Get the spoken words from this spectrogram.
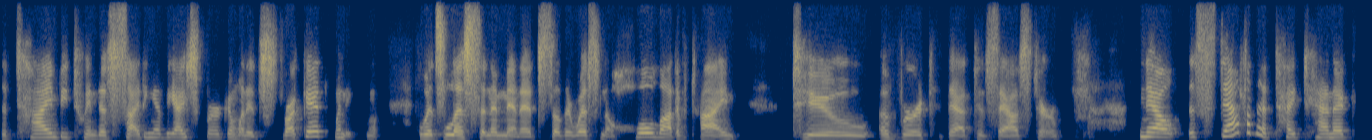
the time between the sighting of the iceberg and when it struck it, when it was less than a minute. So there wasn't a whole lot of time to avert that disaster. Now, the staff of the Titanic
